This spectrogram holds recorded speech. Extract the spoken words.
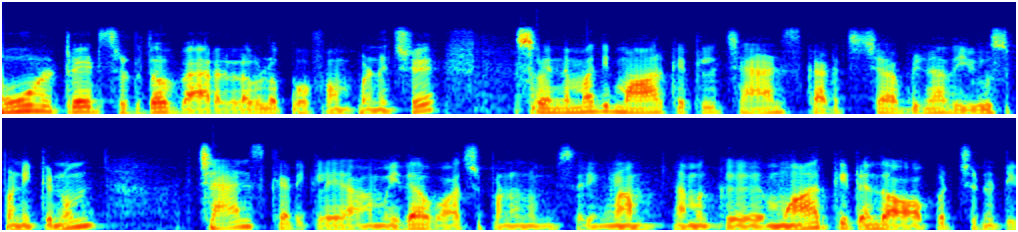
மூணு ட்ரேட்ஸ் எடுத்தோம். வேற லெவலில் பெர்ஃபார்ம் பண்ணுச்சு. ஸோ இந்த மாதிரி மார்க்கெட்டில் சான்ஸ் கிடச்சிச்சு அப்படின்னா அதை யூஸ் பண்ணிக்கணும். சான்ஸ் கிடைக்கலையா? அமைதியாக வாட்ச் பண்ணணும் சரிங்களா? நமக்கு மார்க்கெட் வந்து ஆப்பர்ச்சுனிட்டி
